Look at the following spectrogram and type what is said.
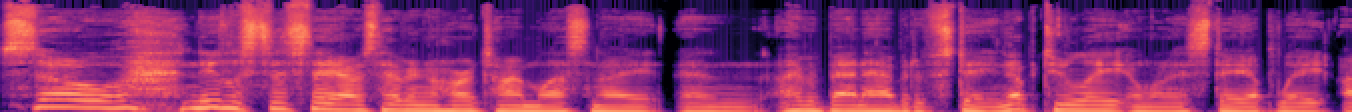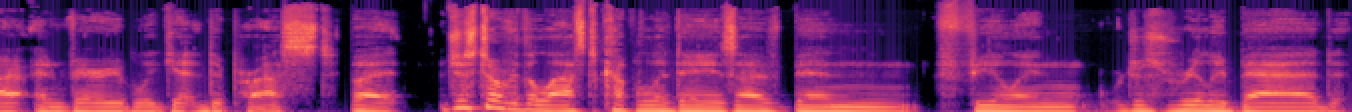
So, needless to say, I was having a hard time last night, and I have a bad habit of staying up too late. And when I stay up late, I invariably get depressed. But just over the last couple of days, I've been feeling just really bad,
